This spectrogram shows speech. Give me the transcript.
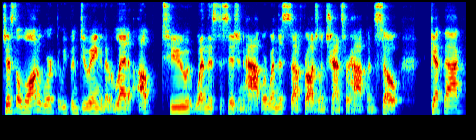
Just a lot of work that we've been doing that led up to when this decision happened or when this uh, fraudulent transfer happened. So get back,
